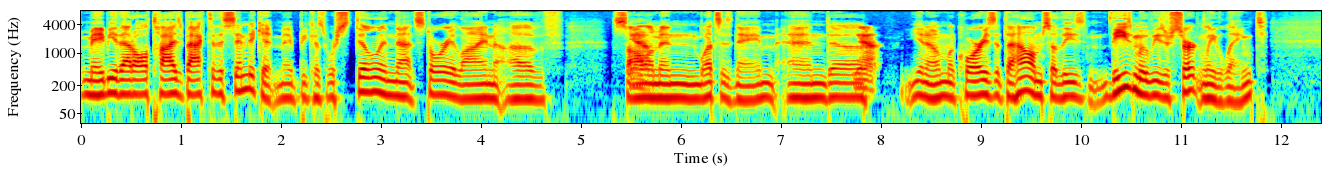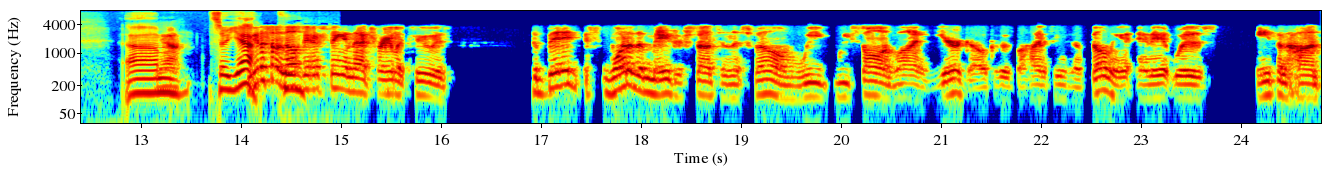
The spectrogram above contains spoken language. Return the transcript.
Maybe that all ties back to the syndicate, maybe because we're still in that storyline of Solomon, what's his name, and uh, Yeah. you know McQuarrie's at the helm. So these these movies are certainly linked. Um, Yeah. So yeah, You know something cool. else interesting in that trailer too is the big one of the major stunts in this film we we saw online a year ago because it was behind the scenes of filming it, and it was Ethan Hunt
